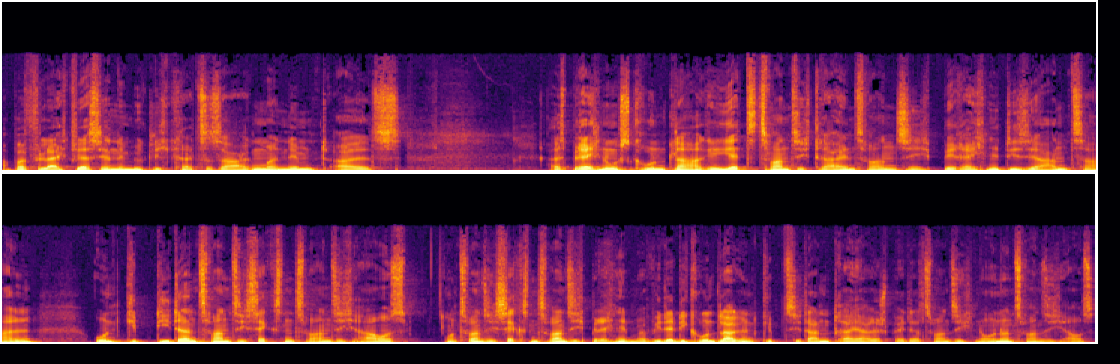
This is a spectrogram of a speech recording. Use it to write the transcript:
Aber vielleicht wäre es ja eine Möglichkeit zu sagen, man nimmt als als Berechnungsgrundlage jetzt 2023, berechnet diese Anzahl und gibt die dann 2026 aus. Und 2026 berechnet man wieder die Grundlage und gibt sie dann drei Jahre später 2029 aus.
